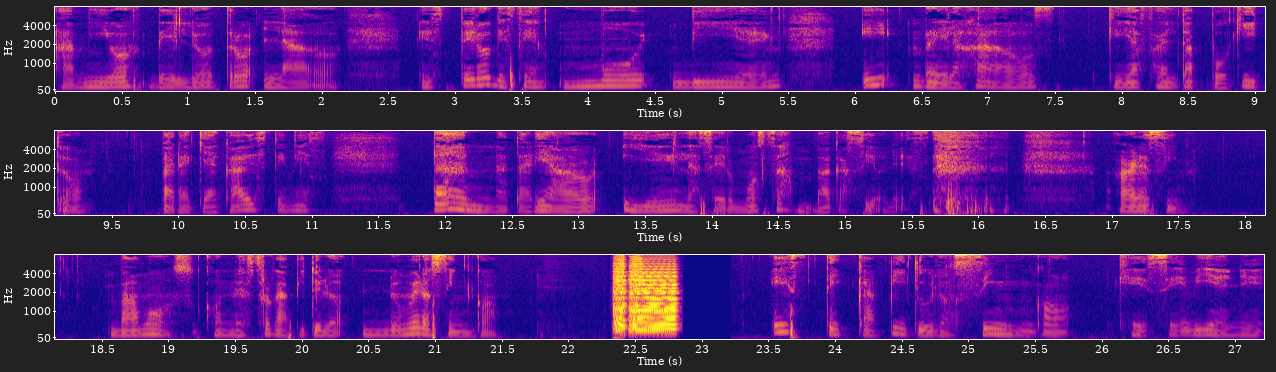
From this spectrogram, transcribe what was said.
amigos del otro lado. Espero que estén muy bien y relajados, que ya falta poquito para que acabe este mes tan atareado y en las hermosas vacaciones. Ahora sí, vamos con nuestro capítulo número 5. Este capítulo 5 que se viene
